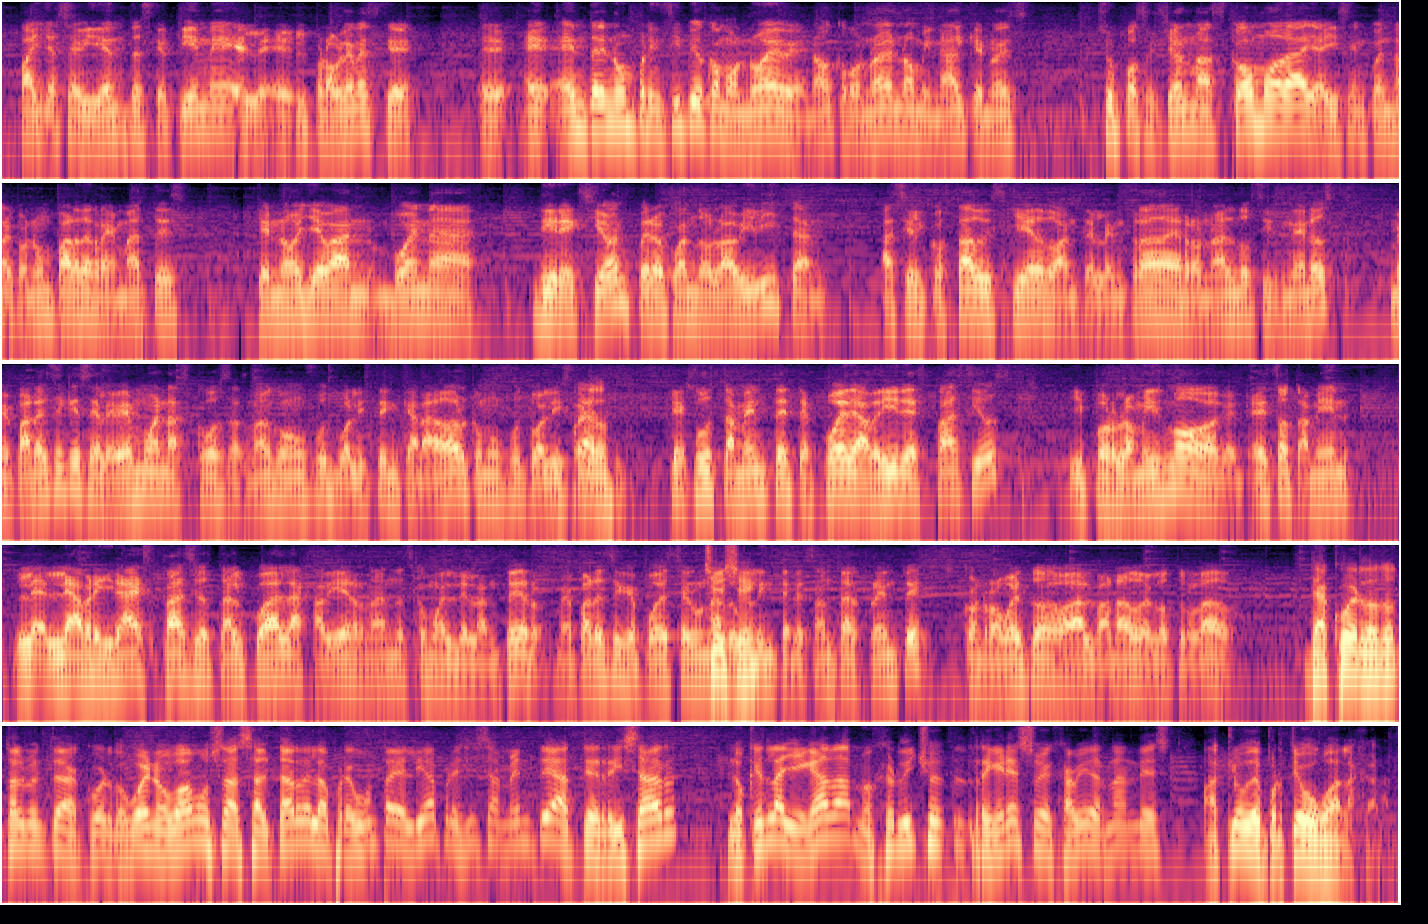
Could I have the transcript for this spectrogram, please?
fallas evidentes que tiene. El, problema es que eh, e, entra en un principio como nueve, ¿no? Como nueve nominal, que no es su posición más cómoda y ahí se encuentra con un par de remates que no llevan buena dirección, pero cuando lo habilitan hacia el costado izquierdo ante la entrada de Ronaldo Cisneros, me parece que se le ven buenas cosas, ¿no? Como un futbolista encarador, como un futbolista que justamente te puede abrir espacios y por lo mismo esto también le, abrirá espacios tal cual a Javier Hernández como el delantero. Me parece que puede ser una dupla interesante al frente con Roberto Alvarado del otro lado. De acuerdo, totalmente de acuerdo. Bueno, vamos a saltar de la pregunta del día precisamente a aterrizar lo que es la llegada, mejor dicho, el regreso de Javier Hernández al Club Deportivo Guadalajara.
